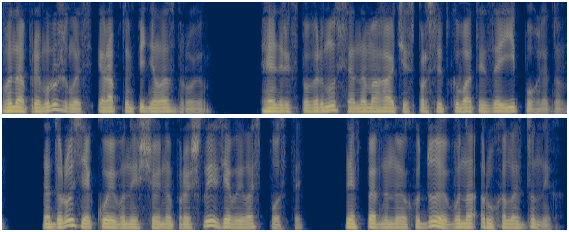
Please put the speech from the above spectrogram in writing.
Вона примружилась і раптом підняла зброю. Генрікс повернувся, намагаючись прослідкувати за її поглядом. На дорозі, якої вони щойно пройшли, з'явилась постать. Невпевненою ходою вона рухалась до них.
